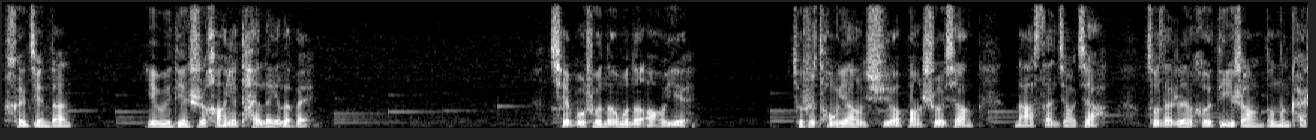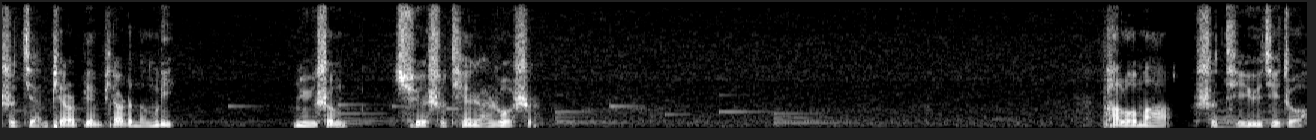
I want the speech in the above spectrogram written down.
很简单，因为电视行业太累了呗。且不说能不能熬夜，就是同样需要帮摄像拿三脚架，坐在任何地上都能开始剪片编片的能力，女生确实天然弱势。帕罗马是体育记者。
